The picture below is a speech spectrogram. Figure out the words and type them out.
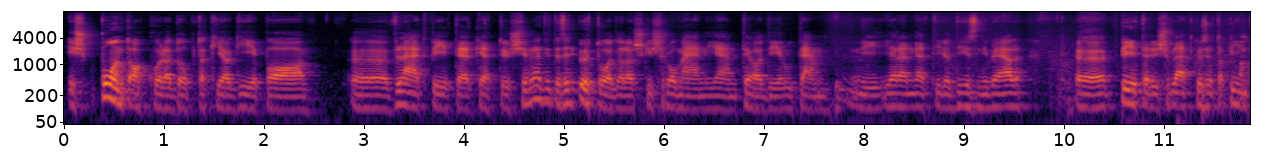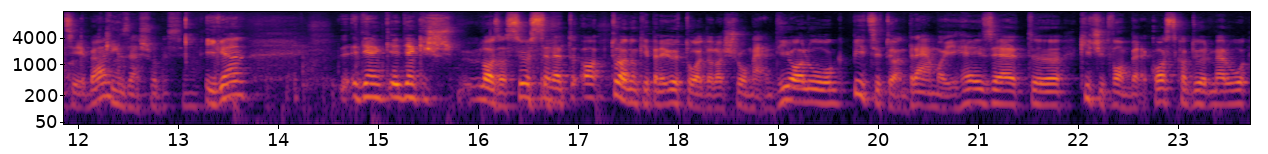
és pont akkora dobta ki a gép a ö, Vlád Péter kettős jelenetét, ez egy öt oldalas kis román ilyen tea délutáni jelenet, így a Disneyvel, Péter és Vlád között a pincében. Kínzásról beszélünk. Igen, egy ilyen, egy ilyen kis laza szőszenet, a, tulajdonképpen egy öt oldalas román dialóg, picit olyan drámai helyzet, kicsit van benne kaszkadőrmeló,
